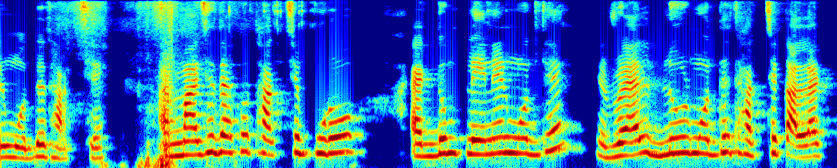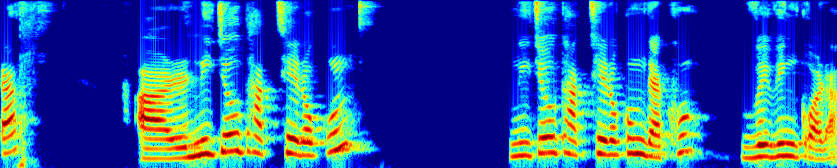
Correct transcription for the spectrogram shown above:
এর মধ্যে থাকছে। আর মাঝে দেখো থাকছে পুরো একদম প্লেনের মধ্যে রয়্যাল ব্লুর মধ্যে থাকছে কালারটা আর নিচেও থাকছে এরকম নিচেও থাকছে এরকম দেখো উইভিং করা।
